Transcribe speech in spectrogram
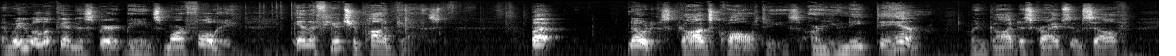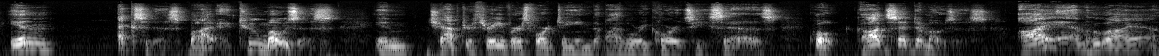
And we will look into spirit beings more fully in a future podcast. But notice, God's qualities are unique to him. When God describes himself in Exodus by to Moses, in chapter 3 verse 14 the bible records he says quote god said to moses i am who i am.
